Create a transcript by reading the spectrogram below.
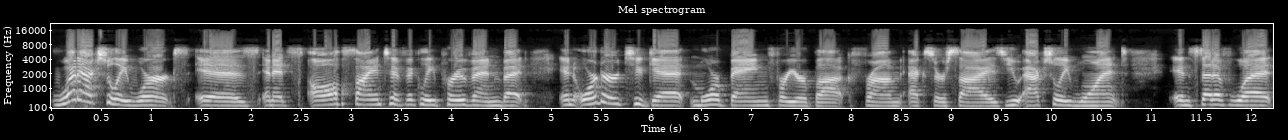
what actually works is, and it's all scientifically proven, but in order to get more bang for your buck from exercise, you actually want, instead of what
